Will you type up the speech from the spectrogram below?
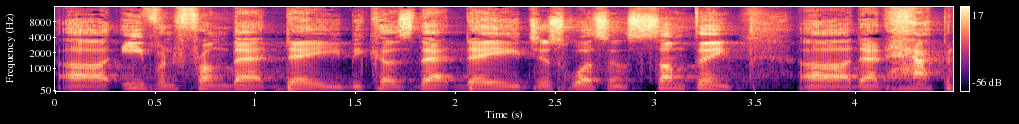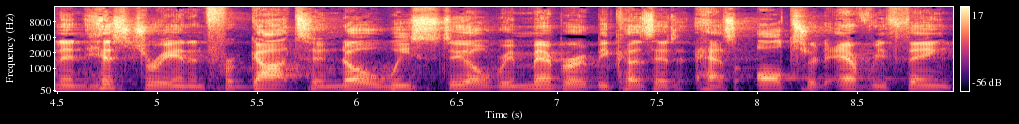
uh, even from that day because that day just wasn't something uh, that happened in history and forgotten. No, we still remember it because it has altered everything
